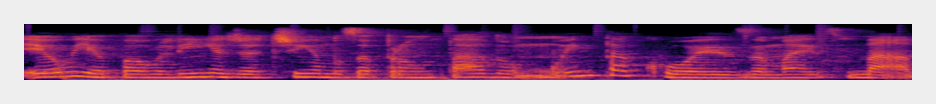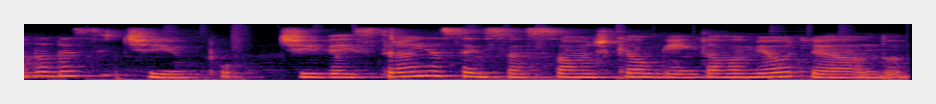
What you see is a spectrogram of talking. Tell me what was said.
Eu e a Paulinha já tínhamos aprontado muita coisa, mas nada desse tipo. Tive a estranha sensação de que alguém estava me olhando,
